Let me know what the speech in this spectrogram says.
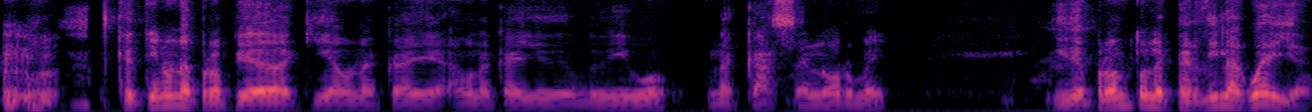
que tiene una propiedad aquí a una calle, a una calle de donde vivo, una casa enorme, y de pronto le perdí la huella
